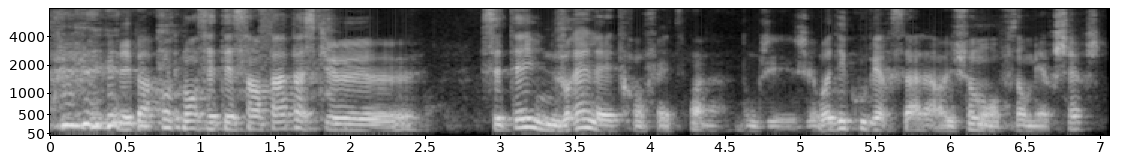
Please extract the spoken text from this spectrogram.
mais par contre, non, c'était sympa parce que c'était une vraie lettre en fait. Donc j'ai redécouvert ça là, en faisant mes recherches.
